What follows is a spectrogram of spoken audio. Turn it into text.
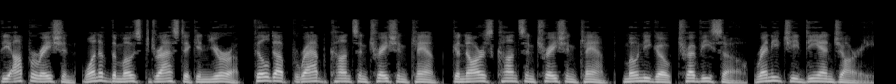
the operation, one of the most drastic in Europe, filled up Rab concentration camp, Gonars concentration camp, Monigo Treviso, Renicci d'Anghiari,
